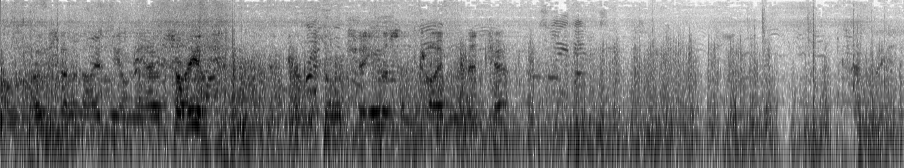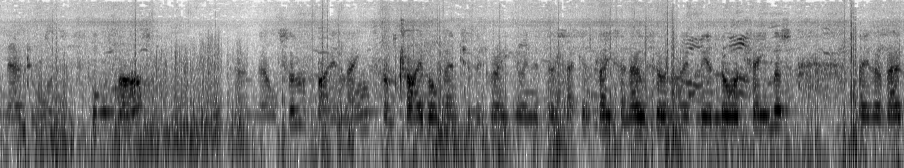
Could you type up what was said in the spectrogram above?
Oh So Lively on the outside, comes Lord Seamus and Tribal Venture. now towards its full mast. Nelson by length from Tribal Venture, the grey going the second place, and oh, also Lively and Lord Seamus. They've about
